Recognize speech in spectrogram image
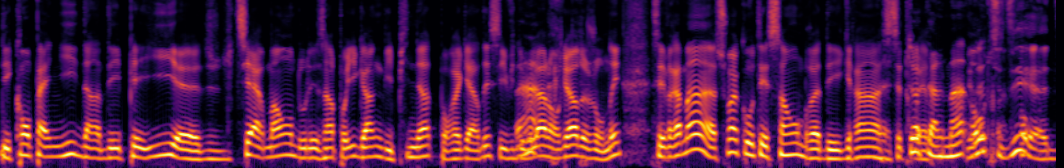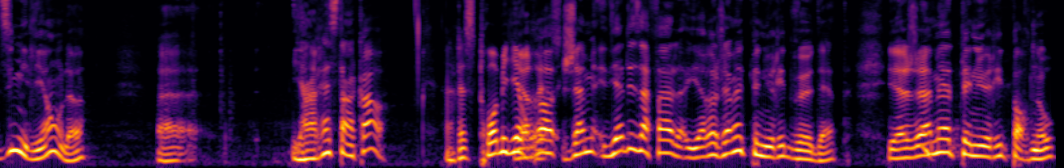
des compagnies dans des pays euh, du, du tiers-monde où les employés gagnent des peanuts pour regarder ces vidéos-là à Ah. longueur de journée. C'est vraiment euh, souvent un côté sombre des grands sites web. Totalement. Et là, Autre- tu dis euh, 10 millions, là. euh, il en reste encore. Il en reste 3 Il y, millions. aura jamais, il y a des affaires, là, il n'y aura jamais de pénurie de vedettes. Il n'y a jamais de pénurie de porno.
